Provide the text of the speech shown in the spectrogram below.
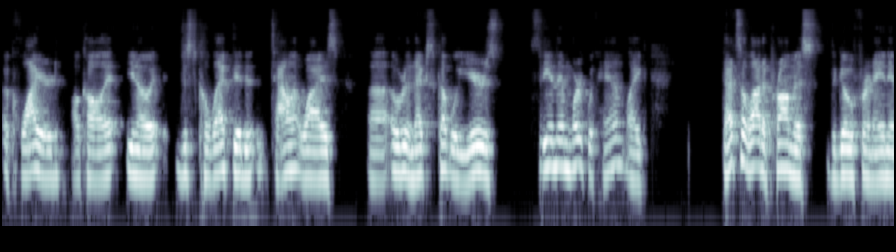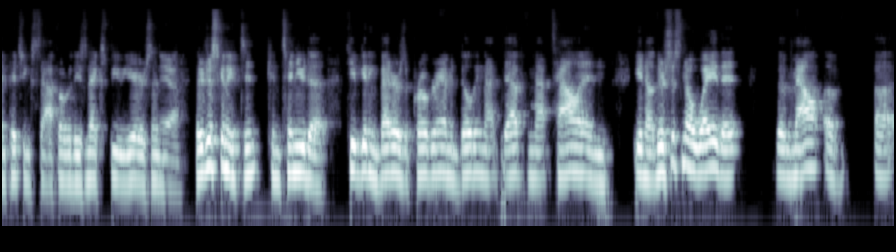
acquired, I'll call it, you know, just collected talent wise uh, over the next couple of years, seeing them work with him, like that's a lot of promise to go for an A&M pitching staff over these next few years. And yeah. they're just going to continue to keep getting better as a program and building that depth and that talent. And, you know, there's just no way that the amount of uh,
